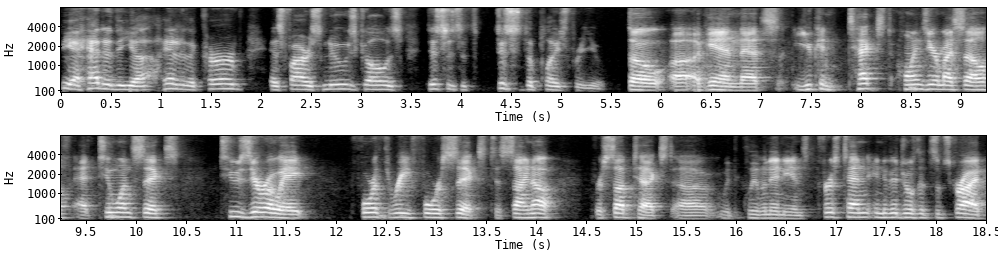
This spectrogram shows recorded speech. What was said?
be ahead of the uh, ahead of the curve as far as news goes, this is this is the place for you. So uh, again, that's you can text Hoynesy or myself at 216-208-4346 to sign up for subtext uh, with the Cleveland Indians. First 10 individuals that subscribe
